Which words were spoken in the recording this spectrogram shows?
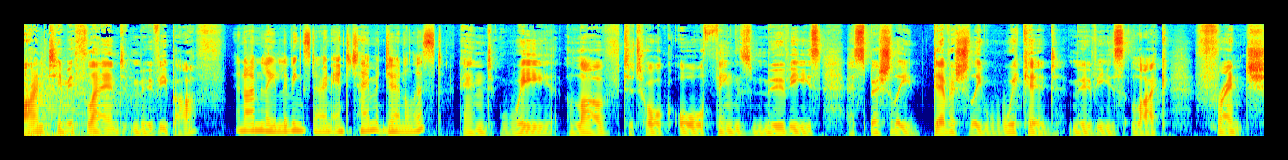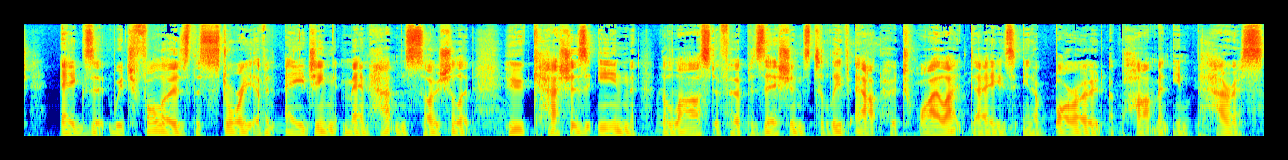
I'm Tim Ifland, movie buff, And I'm Lee Livingstone, entertainment journalist. and we love to talk all things movies, especially devilishly wicked movies like French Exit, which follows the story of an aging Manhattan socialite who cashes in the last of her possessions to live out her twilight days in a borrowed apartment in Paris.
